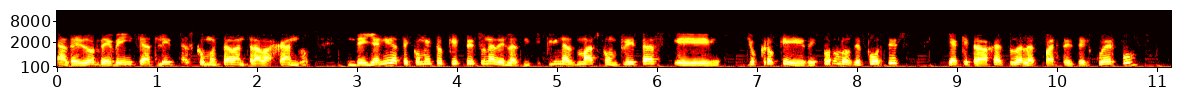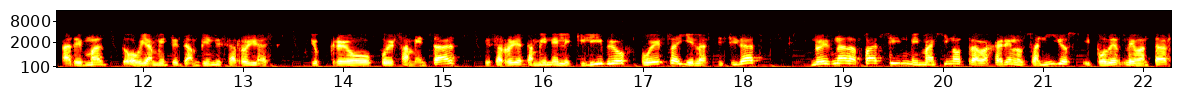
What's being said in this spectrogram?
alrededor de 20 atletas cómo estaban trabajando. De Yanira te comento que esta es una de las disciplinas más completas, eh, yo creo que de todos los deportes, ya que trabajas todas las partes del cuerpo, además obviamente también desarrollas, yo creo, fuerza mental, desarrolla también el equilibrio, fuerza y elasticidad. No es nada fácil, me imagino, trabajar en los anillos y poder levantar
